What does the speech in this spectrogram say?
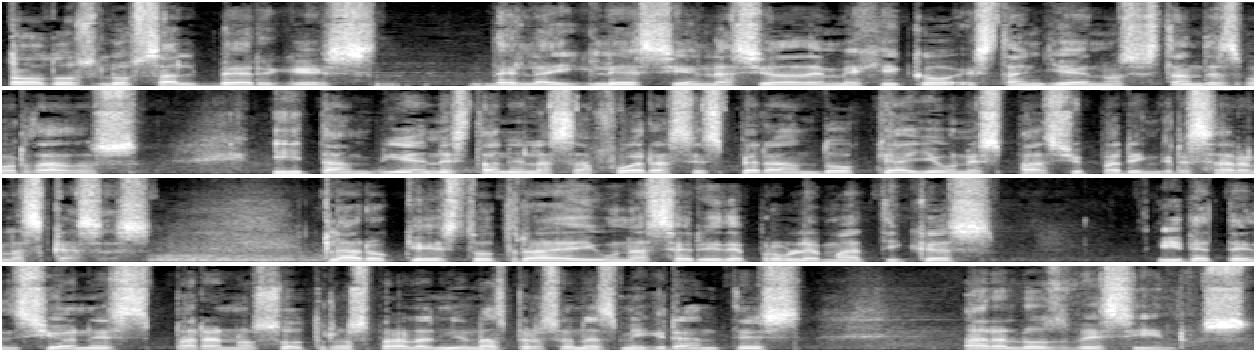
Todos los albergues de la iglesia en la Ciudad de México están llenos, están desbordados y también están en las afueras esperando que haya un espacio para ingresar a las casas. Claro que esto trae una serie de problemáticas y de tensiones para nosotros, para las mismas personas migrantes, para los vecinos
